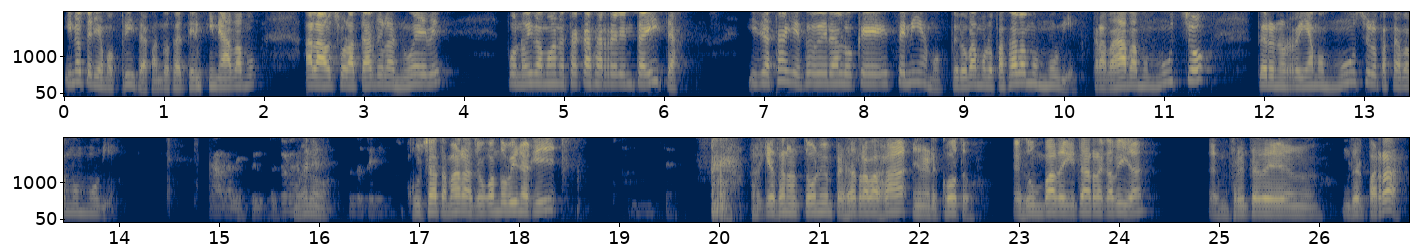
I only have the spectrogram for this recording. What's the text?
Y no teníamos prisa. Cuando terminábamos a las ocho de la tarde o las nueve, pues nos íbamos a nuestra casa reventadita. Y ya está, y eso era lo que teníamos. Pero vamos, lo pasábamos muy bien. Trabajábamos mucho, pero nos reíamos mucho y lo pasábamos muy bien. Bueno, escucha Tamara, yo cuando vine aquí, aquí a San Antonio, empecé a trabajar en el Coto. Es un bar de guitarra que había enfrente del, del Parrá.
